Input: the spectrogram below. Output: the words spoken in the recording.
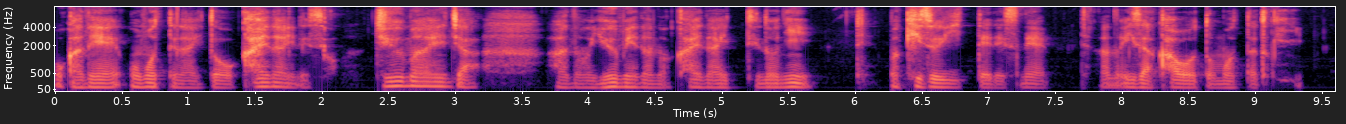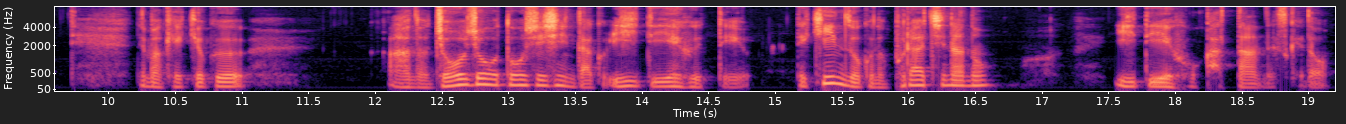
お金を持ってないと買えないんですよ。10万円じゃ、あの、有名なのは買えないっていうのに、まあ、気づいてですね、あの、いざ買おうと思った時に。で、まあ結局、あの、上場投資信託 ETF っていう、で、金属のプラチナの ETF を買ったんですけど、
